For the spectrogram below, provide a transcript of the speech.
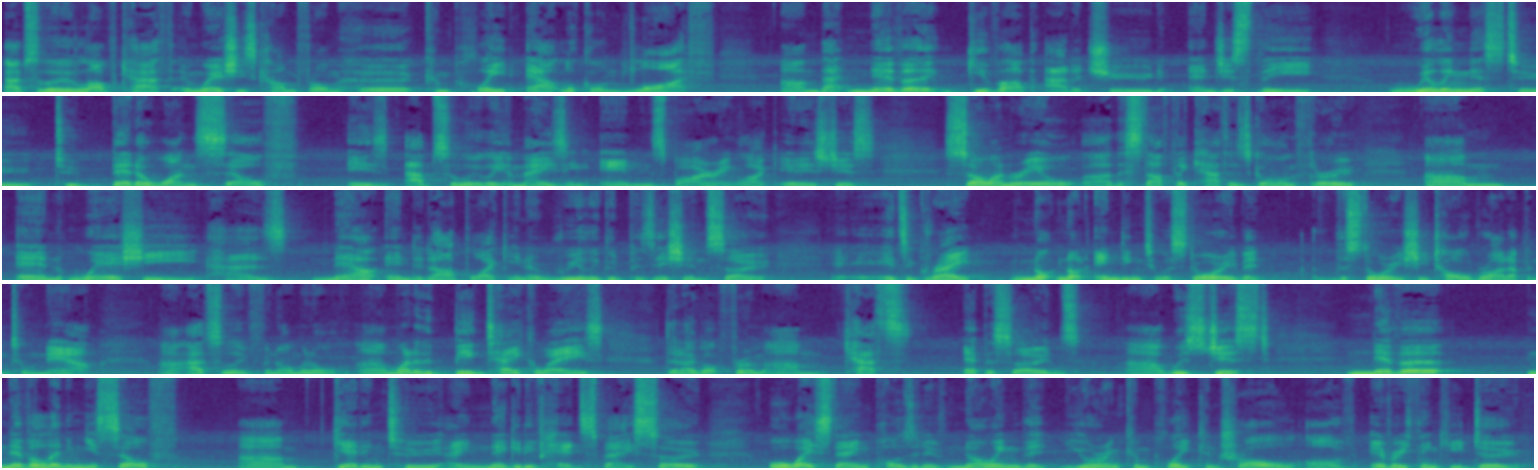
absolutely love Kath and where she's come from, her complete outlook on life, um, that never give up attitude, and just the willingness to to better oneself is absolutely amazing and inspiring. Like it is just so unreal. Uh, the stuff that Kath has gone through. Um, and where she has now ended up, like in a really good position. So it's a great, not not ending to a story, but the story she told right up until now. Uh, absolutely phenomenal. Um, one of the big takeaways that I got from um, Kath's episodes uh, was just never, never letting yourself um, get into a negative headspace. So always staying positive, knowing that you're in complete control of everything you do.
